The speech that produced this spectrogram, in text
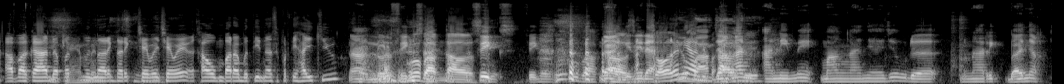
apakah dapat menarik-narik cewek-cewek kaum para betina seperti Haikyuu? nah Menurut aja. bakal sih. fix fix Menurut gua bakal Nggak, gini dah. Soalnya ini Iya, anime bakal. jangan sih. anime manganya aja udah menarik banyak Iya.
